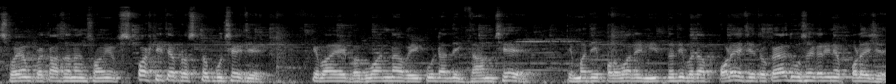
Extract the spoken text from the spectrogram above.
સ્વયં પ્રકાશાનંદ સ્વામી સ્પષ્ટ રીતે પ્રશ્ન પૂછે છે કે ભાઈ, ભગવાનના વૈકુંઠાધિક ધામ છે, તેમાંથી પડવાની રીત નથી, બધા પડે છે. તો કયા દોષે કરીને પડે છે?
